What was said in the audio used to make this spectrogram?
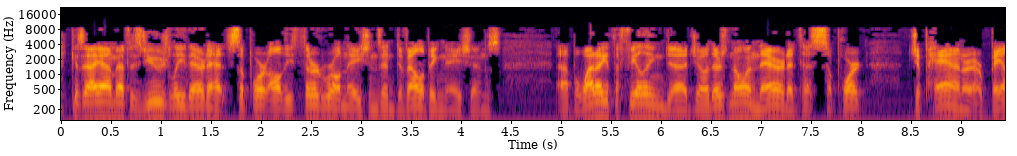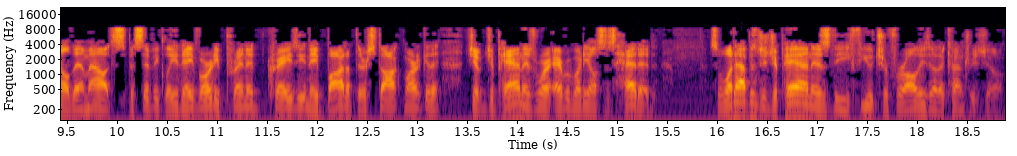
because the IMF is usually there to support all these third world nations and developing nations. Uh, but why do I get the feeling, uh, Joe? There's no one there to, to support Japan or, or, bail them out specifically. They've already printed crazy and they bought up their stock market. J- Japan is where everybody else is headed. So what happens to Japan is the future for all these other countries, Joe.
